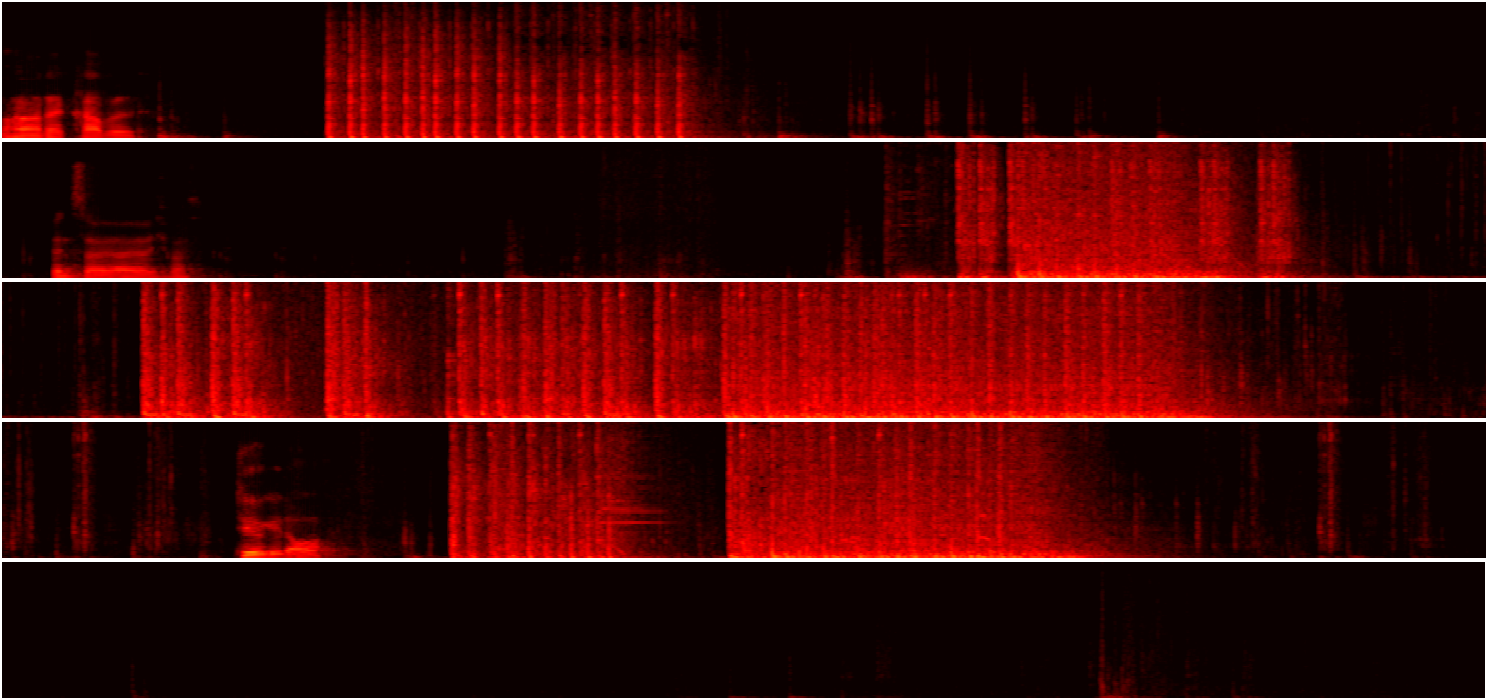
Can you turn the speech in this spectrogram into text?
Ah, der krabbelt. Fenster, ja, ja, ich weiß. Tür geht auf.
